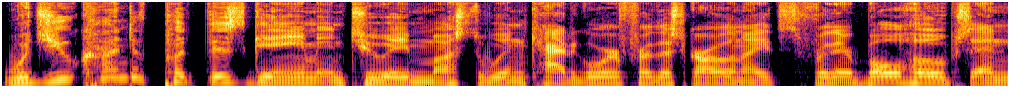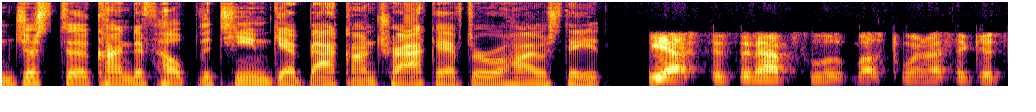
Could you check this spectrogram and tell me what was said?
would you kind of put this game into a must-win category for the Scarlet Knights for their bowl hopes and just to kind of help the team get back on track after Ohio State? Yes, it's an absolute must-win. I think it's.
